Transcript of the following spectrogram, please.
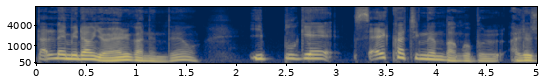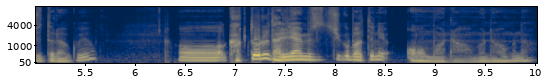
딸내미랑 여행을 갔는데요. 이쁘게 셀카 찍는 방법을 알려주더라고요. 어, 각도를 달리하면서 찍어봤더니 어머나 어머나 어머나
